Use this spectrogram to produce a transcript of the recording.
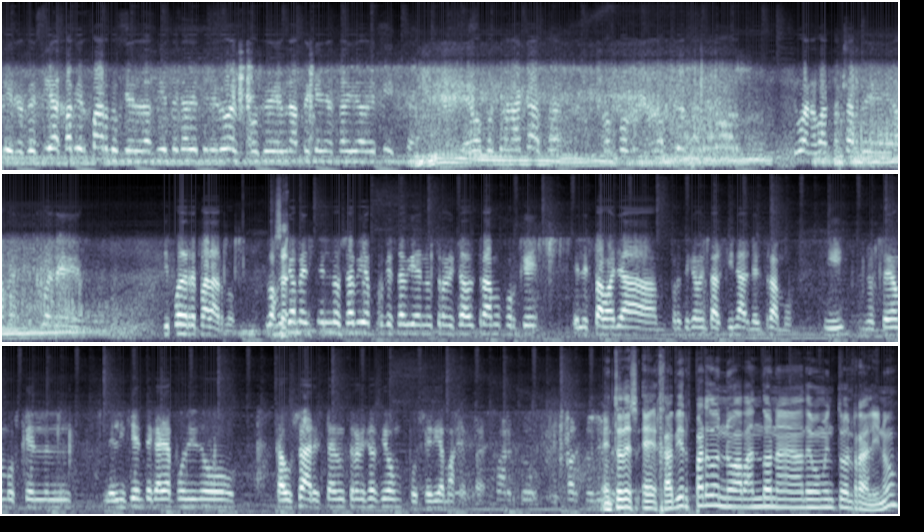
Sí, nos decía Javier Pardo que el accidente que había tenido él fue de una pequeña salida de pista. Llegó contra la casa, con rompió el alrededor y bueno, va a tratar de a ver si puede, si puede repararlo. Lógicamente él no sabía porque se había neutralizado el tramo porque él estaba ya prácticamente al final del tramo y nos tememos que el, el incidente que haya podido causar esta neutralización pues sería más grave. Entonces, eh, Javier Pardo no abandona de momento el rally, ¿no?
